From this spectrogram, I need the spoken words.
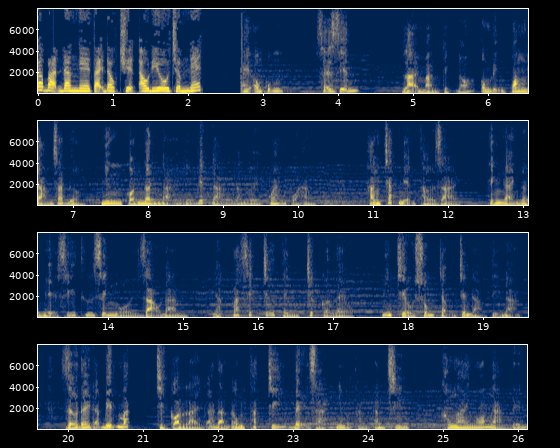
Các bạn đang nghe tại đọc chuyện audio.net Hay ông cũng sẽ diễn lại màn kịch đó. Ông định quăng đảm ra đường, nhưng còn ngần ngại vì biết đảm là người quen của Hằng. Hằng chắt miệng thở dài, hình ảnh người nghệ sĩ thư sinh ngồi dạo đàn nhạc classic trữ tình trước cửa lều, những chiều xuống chậm trên đảo tị nạn. Giờ đây đã biến mất, chỉ còn lại gã đàn ông thất trí bệ rạc như một thằng ăn xin, không ai ngó ngàng đến.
